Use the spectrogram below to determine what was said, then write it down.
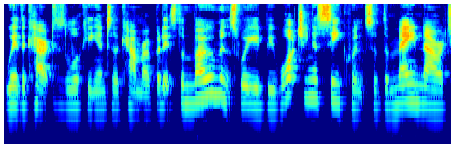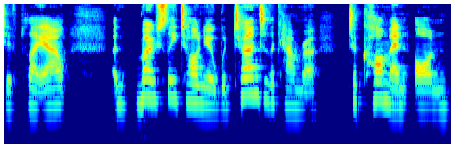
where the characters are looking into the camera, but it's the moments where you'd be watching a sequence of the main narrative play out, and mostly Tonya would turn to the camera to comment on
